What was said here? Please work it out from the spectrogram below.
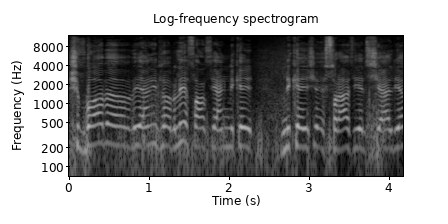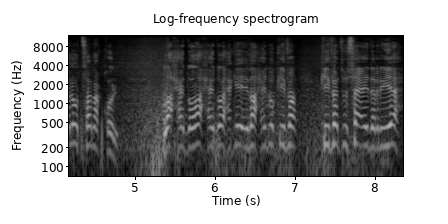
شبوها ب- يعني بليسانس يعني ملي كي ملي كي السرعه ديال الاشتعال ديالو والتنقل. لاحظوا لاحظوا لاحظوا كيف كيف تساعد الرياح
